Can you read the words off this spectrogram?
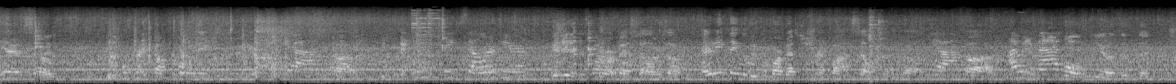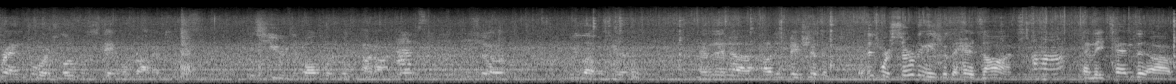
Yeah, so we're pretty comfortable with Asian food here. Yeah. Um, Is a big seller here? it is. It's one of our best sellers. Um, anything that we put our best shrimp on sells really well. Yeah. Uh, I would imagine. well, you know, the, the trend towards local sustainable products is, is huge and Baltimore with caught on. to it. Absolutely. So we love them here. And then uh, I'll just make sure that since we're serving these with the heads on, Uh-huh. and they tend to um,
